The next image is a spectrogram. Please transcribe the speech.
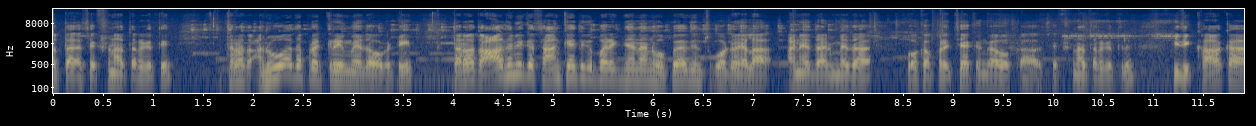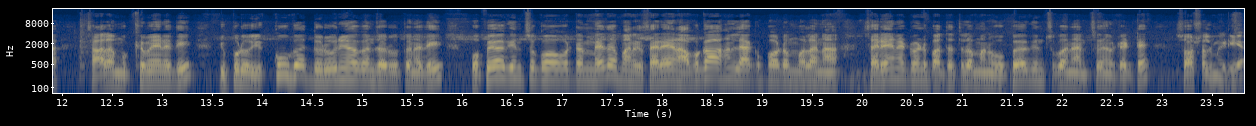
త- శిక్షణా తరగతి తర్వాత అనువాద ప్రక్రియ మీద ఒకటి తర్వాత ఆధునిక సాంకేతిక పరిజ్ఞానాన్ని ఉపయోగించుకోవడం ఎలా అనే దాని మీద ఒక ప్రత్యేకంగా ఒక శిక్షణా తరగతులు. ఇది కాక చాలా ముఖ్యమైనది. ఇప్పుడు ఎక్కువగా దుర్వినియోగం జరుగుతున్నది. ఉపయోగించుకోవటం మీద మనకు సరైన అవగాహన లేకపోవడం వలన సరైనటువంటి పద్ధతిలో మనం ఉపయోగించుకునే అంశం ఏమిటంటే సోషల్ మీడియా.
